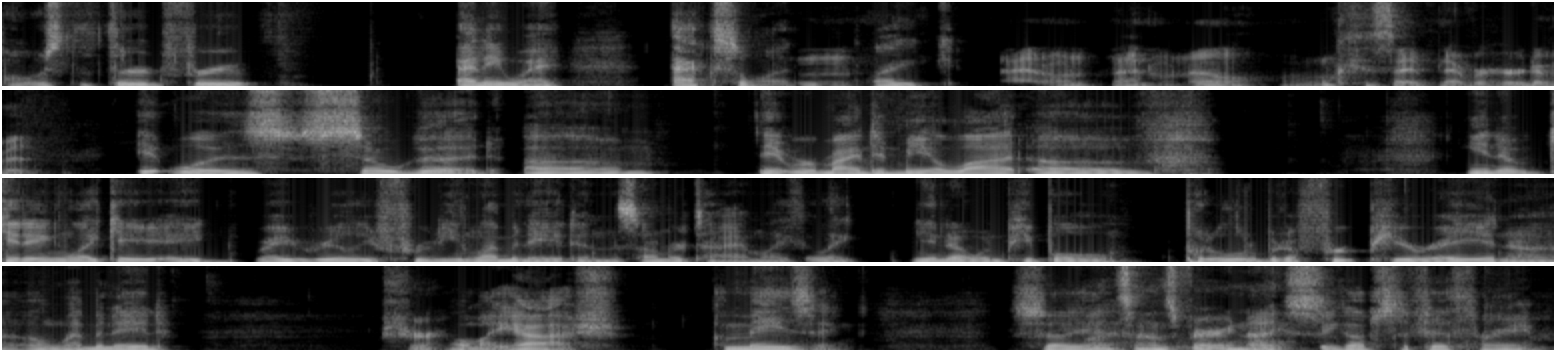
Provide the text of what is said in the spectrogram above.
What was the third fruit? Anyway, excellent. Mm. Like I don't I don't know because I've never heard of it. it was so good. Um, it reminded me a lot of, you know, getting like a, a, a really fruity lemonade in the summertime. Like, like, you know, when people put a little bit of fruit puree in a, a lemonade. Sure. Oh my gosh. Amazing. So Well, yeah, that sounds very nice. big ups to fifth frame.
